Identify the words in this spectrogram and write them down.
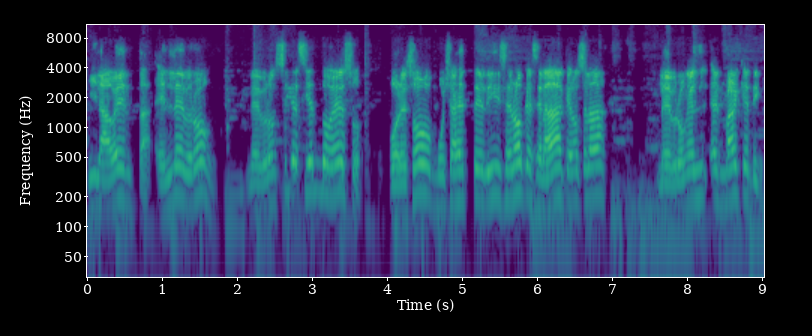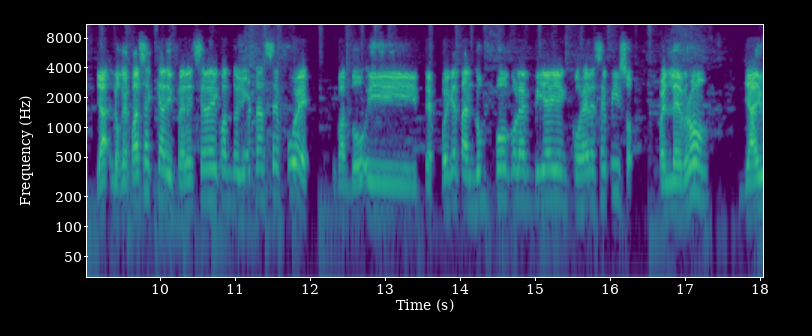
y la venta, es LeBron, LeBron sigue siendo eso, por eso mucha gente dice, no, que se la da, que no se la da, LeBron es el marketing, ya, lo que pasa es que a diferencia de cuando Jordan se fue, cuando, y después que tardó un poco la NBA en coger ese piso, pues LeBron ya hay,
